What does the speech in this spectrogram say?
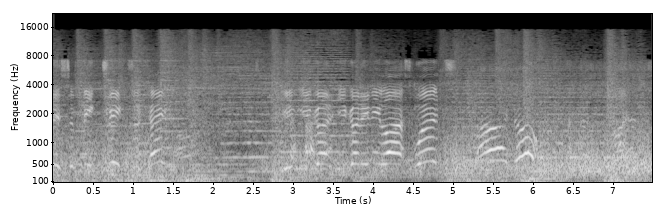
Now. We're gonna do some big tricks, okay? You, you got you got any last words? Ah, no.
